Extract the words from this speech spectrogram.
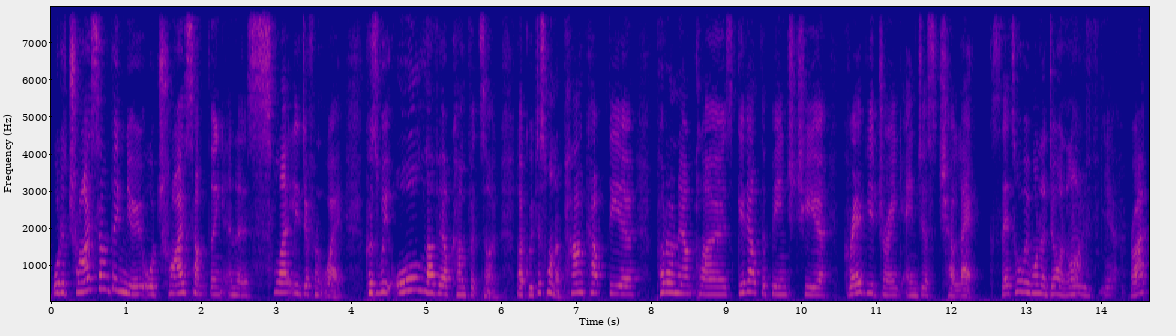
or to try something new or try something in a slightly different way. Because we all love our comfort zone. Like we just want to park up there, put on our clothes, get out the bench chair, grab your drink, and just chillax. That's all we want to do in mm, life. yeah. Right?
